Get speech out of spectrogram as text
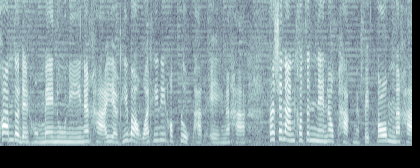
ความโดดเด่นของเมนูนี้นะคะ อย่างที่บอกว่าที่นี่เขาปลูกผักเองนะคะ เพราะฉะนั้นเขาจะเน้นเอาผักเนี่ยไปต้มนะคะ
